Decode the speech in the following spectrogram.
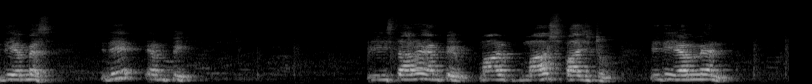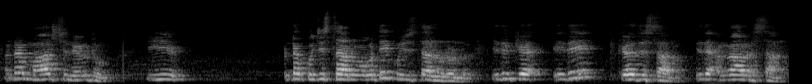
ఇది ఎంఎస్ ఇది ఎంపీ. ఈ స్థానం ఎంపీ మార్ మార్స్ పాజిటివ్ ఇది ఎంఎన్ అంటే మార్స్ నెగిటివ్. ఈ అంటే కుజిస్థానం ఒకటి కుజిస్థానం రెండు. ఇది కే ఇది కేతు స్థానం ఇది అంగారక స్థానం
